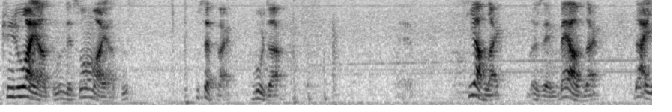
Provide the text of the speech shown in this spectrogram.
üçüncü varyantımız ve son varyantımız bu sefer burada siyahlar özellikle beyazlar der,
